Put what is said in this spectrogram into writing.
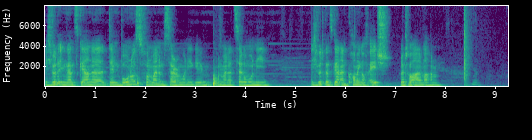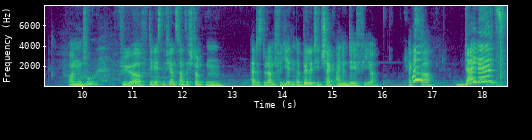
Ich würde ihm ganz gerne den Bonus von meinem Ceremony geben, von meiner Zeremonie. Ich würde ganz gerne ein Coming-of-Age-Ritual machen. Und für die nächsten 24 Stunden hättest du dann für jeden Ability-Check einen D4 extra. Guidance!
